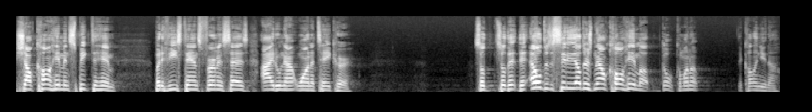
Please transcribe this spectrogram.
shall call him and speak to him. But if he stands firm and says, I do not want to take her. So, so the, the elders, of the city the elders now call him up. Go, come on up. They're calling you now.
